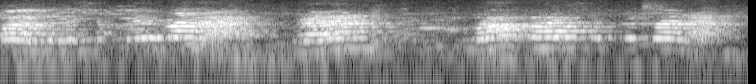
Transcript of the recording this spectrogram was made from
Olha, vou deixar preparado, tá? Qual parte está preparada?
